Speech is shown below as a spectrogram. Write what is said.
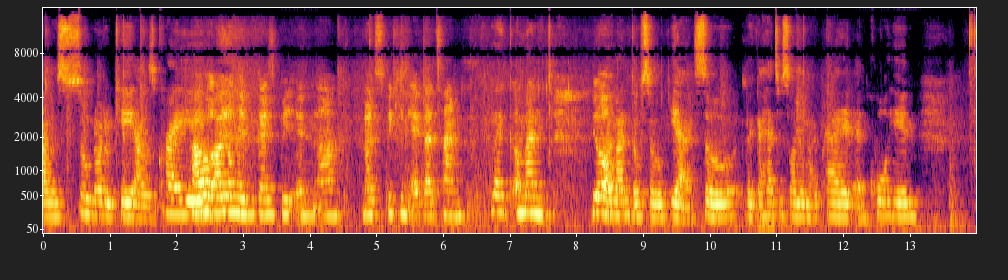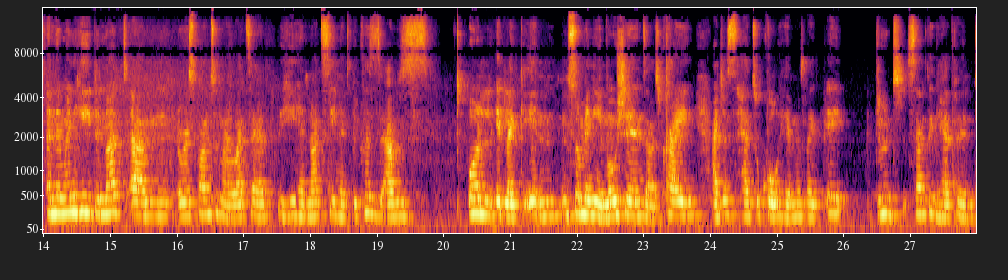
I was so not okay. I was crying. How, how long have you guys been um, not speaking at that time? Like a month yeah. a month or so yeah. So like i had to swallow my pride and call him. And then when he did not um, respond to my whatsapp he had not seen it because i was all it like in, in so many emotions. I was crying. I just had to call him. I was like hey dude something happened.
